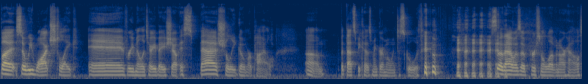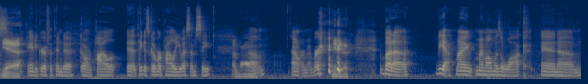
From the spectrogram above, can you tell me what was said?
but so we watched like every military base show, especially Gomer Pyle. Um, but that's because my grandma went to school with him. so that was a personal love in our house. Yeah. Andy Griffith into Gomer Pyle. I think it's Gomer Pyle USMC. Well, I don't remember. me neither. but uh but yeah, my my mom was a WAC and um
